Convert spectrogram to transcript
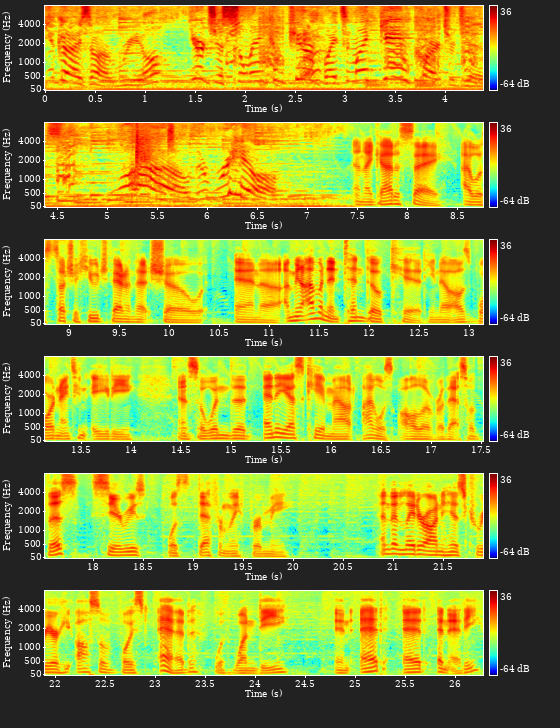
You guys aren't real. You're just so many computer bytes in my game cartridges. Wow, they're real. And I gotta say, I was such a huge fan of that show. And uh, I mean, I'm a Nintendo kid, you know, I was born in 1980. And so when the NES came out, I was all over that. So this series was definitely for me. And then later on in his career, he also voiced Ed with 1D in Ed, Edd, and Eddy.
